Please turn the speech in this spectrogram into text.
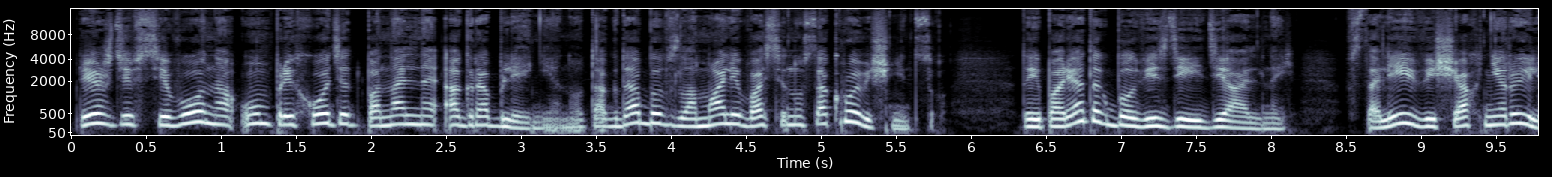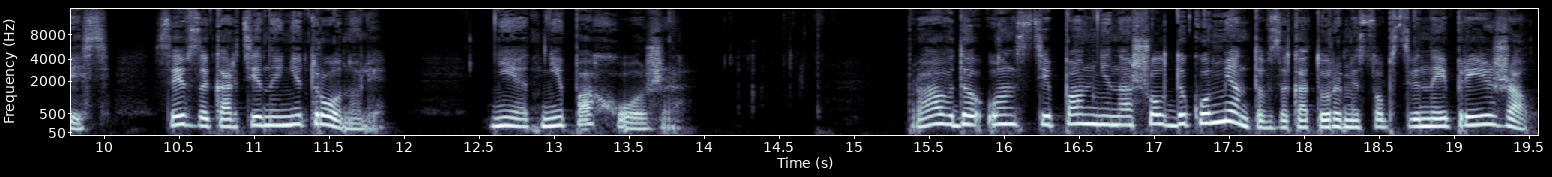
Прежде всего на ум приходит банальное ограбление, но тогда бы взломали Васину сокровищницу. Да и порядок был везде идеальный — в столе и в вещах не рылись, сейф за картиной не тронули. Нет, не похоже. Правда, он, Степан, не нашел документов, за которыми, собственно, и приезжал.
